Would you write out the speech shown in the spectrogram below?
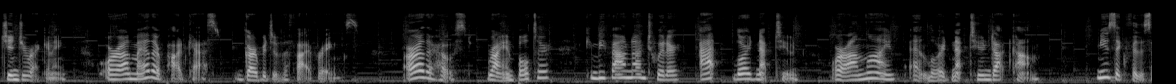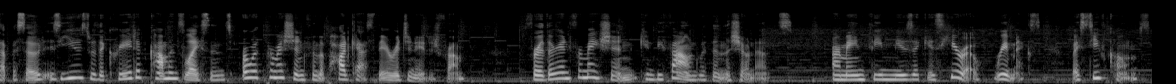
Ginger Reckoning or on my other podcast, Garbage of the Five Rings. Our other host, Ryan Boelter, can be found on Twitter at Lord Neptune or online at lordneptune.com. Music for this episode is used with a Creative Commons license or with permission from the podcast they originated from. Further information can be found within the show notes. Our main theme music is Hero Remix by Steve Combs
